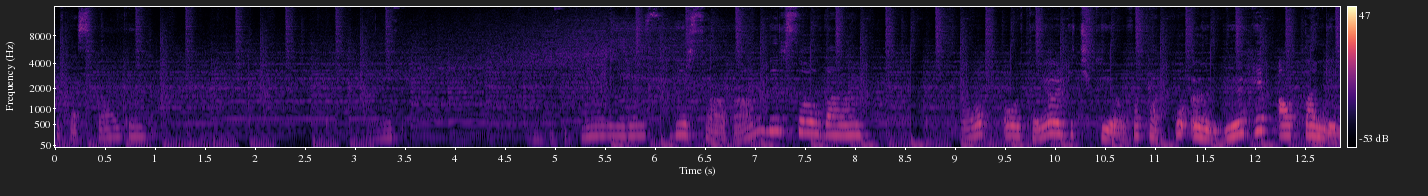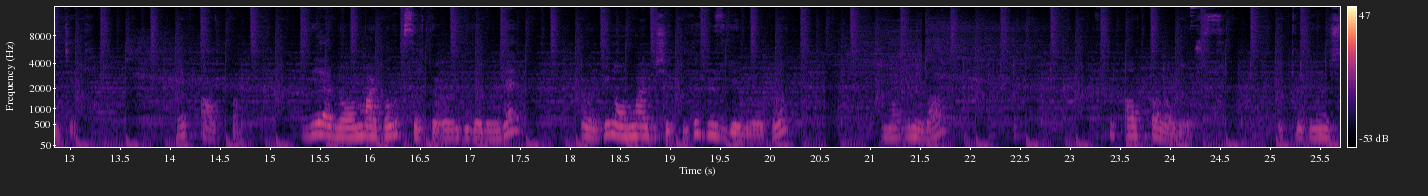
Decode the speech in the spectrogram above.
Çok az kaldı. Evet. Bir sağdan, bir soldan. Hop ortaya örgü çıkıyor. Fakat bu örgü hep alttan gelecek. Hep alttan. Diğer normal balık sırtı örgülerinde örgü normal bir şekilde düz geliyordu. Ama bunda alttan alıyoruz. Beklediğimiz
